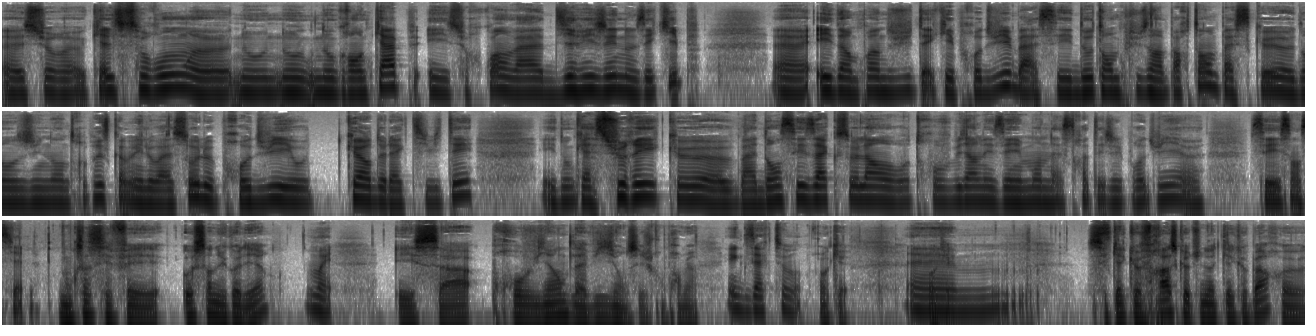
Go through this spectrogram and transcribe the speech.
euh, sur euh, quels seront euh, nos, nos- nos grands caps et sur quoi on va diriger nos équipes. Euh, et d'un point de vue tech et produit, bah, c'est d'autant plus important parce que dans une entreprise comme Hello Asso, le produit est au cœur de l'activité. Et donc assurer que euh, bah, dans ces axes-là, on retrouve bien les éléments de la stratégie produit, euh, c'est essentiel. Donc ça, c'est fait au sein du CODIR? Ouais. Et ça provient de la vision, si je comprends bien. Exactement. Ok. Euh, C'est quelques phrases que tu notes quelque part. euh,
